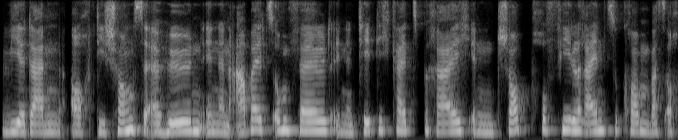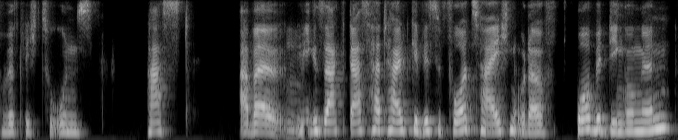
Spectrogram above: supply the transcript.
wir dann auch die Chance erhöhen, in ein Arbeitsumfeld, in einen Tätigkeitsbereich, in ein Jobprofil reinzukommen, was auch wirklich zu uns passt. Aber mhm. wie gesagt, das hat halt gewisse Vorzeichen oder Vorbedingungen,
